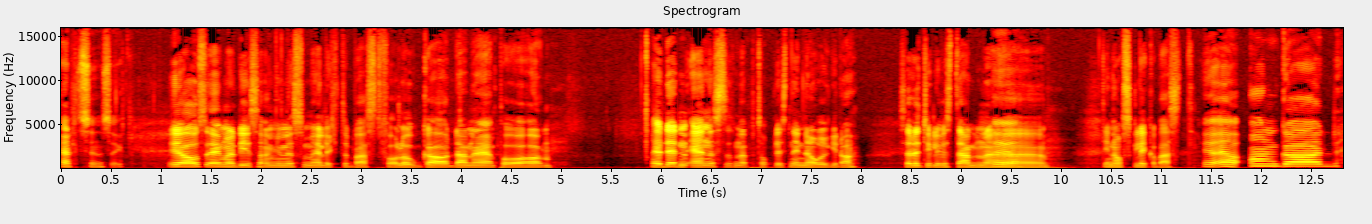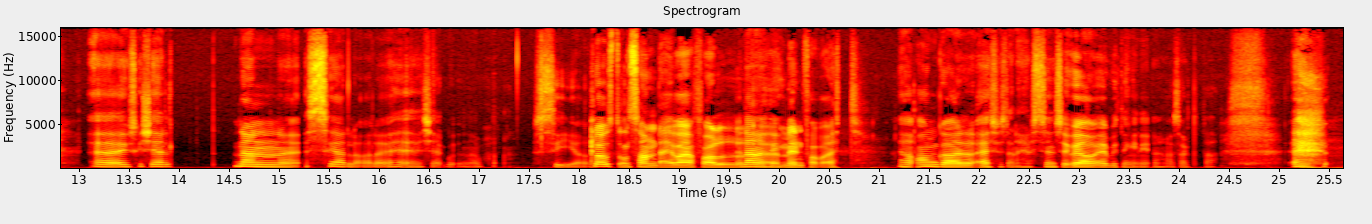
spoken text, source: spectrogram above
helt sinnssykt. Ja, også en av de sangene som jeg likte best, 'Follow God', den er på Ja, det er den eneste som er på topplisten i Norge, da. Så det er tydeligvis den Ja. uh, de norske liker best. Ja, jeg har On God Uh, Jeg husker ikke helt Den uh, Sela det er ikke jeg god sier Closed on Sunday var iallfall uh, min favoritt. Ja, Angar Jeg syns den er helt sinnssyk. Ja, Everything in It, har sagt dette.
